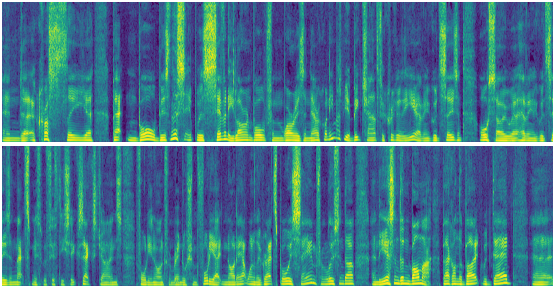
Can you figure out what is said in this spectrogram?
And uh, across the uh, bat and ball business, it was 70. Lauren Ball from Warriors and Naracoorte. He must be a big chance for Cricket of the Year, having a good season. Also uh, having a good season, Matt Smith with 56. Zach Jones, 49 from Rendlesham, 48 not out. One of the Gratz boys, Sam from Lucindale. And the Essendon Bomber back on the boat with dad. Uh,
